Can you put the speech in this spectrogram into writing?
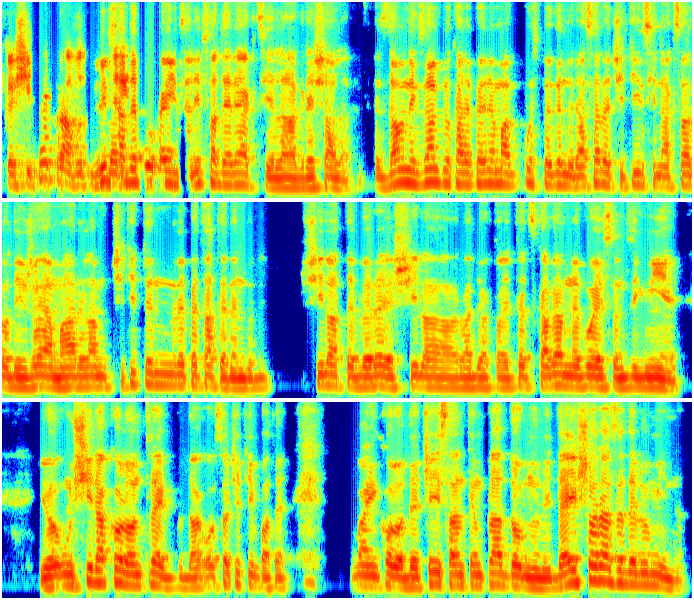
Că și Petru a avut Lipsa de pocăință, lipsa de reacție la greșeală. Îți dau un exemplu care pe mine m-a pus pe gânduri. Aseară citind Sinaxarul din Joia Mare, l-am citit în repetate rânduri. Și la TVR, și la radioactualități, că aveam nevoie să-mi zic mie. Eu un șir acolo întreg, dar o să citim poate mai încolo, de ce i s-a întâmplat Domnului. Dar e și o rază de lumină.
